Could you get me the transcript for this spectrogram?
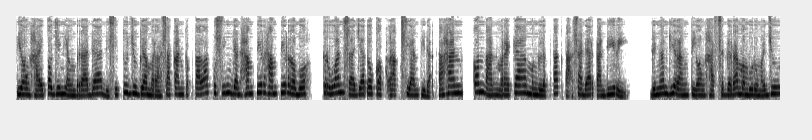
Tiong Hai Tojin yang berada di situ juga merasakan kepala pusing dan hampir-hampir roboh, keruan saja tokok Laksian tidak tahan, kontan mereka menggeletak tak sadarkan diri. Dengan girang Tiong Hai segera memburu maju,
